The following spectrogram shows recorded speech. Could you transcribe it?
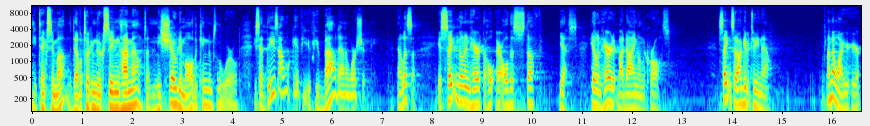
He takes him up. The devil took him to an exceeding high mountain, and he showed him all the kingdoms of the world. He said, These I will give you if you bow down and worship me. Now listen, is Satan going to inherit the whole, all this stuff? Yes. He'll inherit it by dying on the cross. Satan said, I'll give it to you now. I know why you're here.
